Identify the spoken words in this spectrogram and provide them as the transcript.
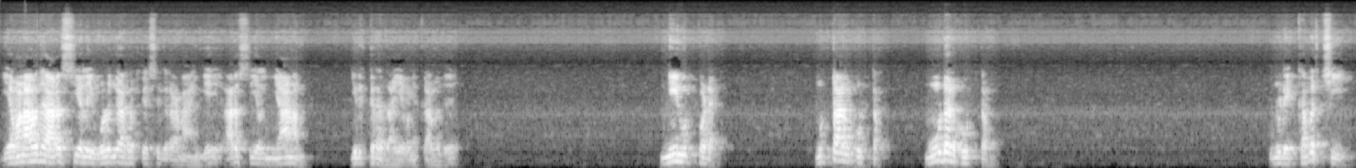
எவனாவது அரசியலை ஒழுங்காக பேசுகிறானா அங்கே? அரசியல் ஞானம். இருக்கிறதா எவனுக்காவது நீ உட்பட. முட்டாள் கூட்டம் மூடர் கூட்டம். உன்னுடைய கவர்ச்சி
